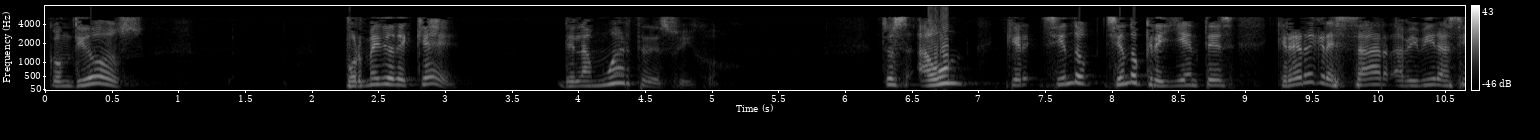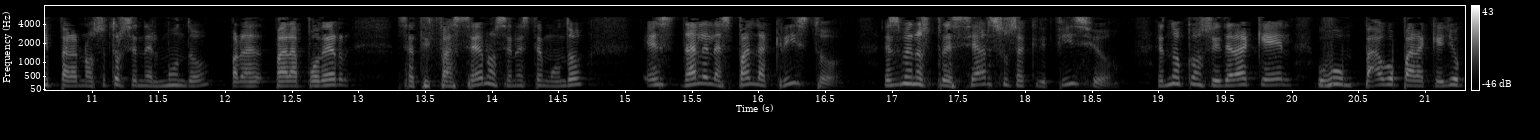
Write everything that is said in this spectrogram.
Con Dios. ¿Por medio de qué? De la muerte de su Hijo. Entonces, aún siendo, creyentes, querer regresar a vivir así para nosotros en el mundo, para, poder satisfacernos en este mundo, es darle la espalda a Cristo, es menospreciar su sacrificio, es no considerar que Él hubo un pago para que yo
